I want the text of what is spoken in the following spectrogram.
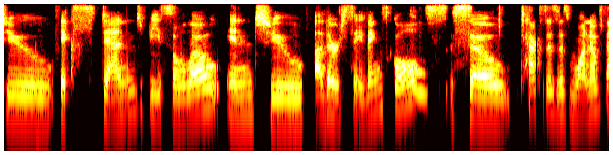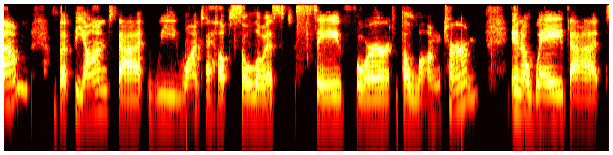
to extend bSolo into other savings goals. So taxes is one of them, but beyond that, we want to help soloists save for the long term in a way that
